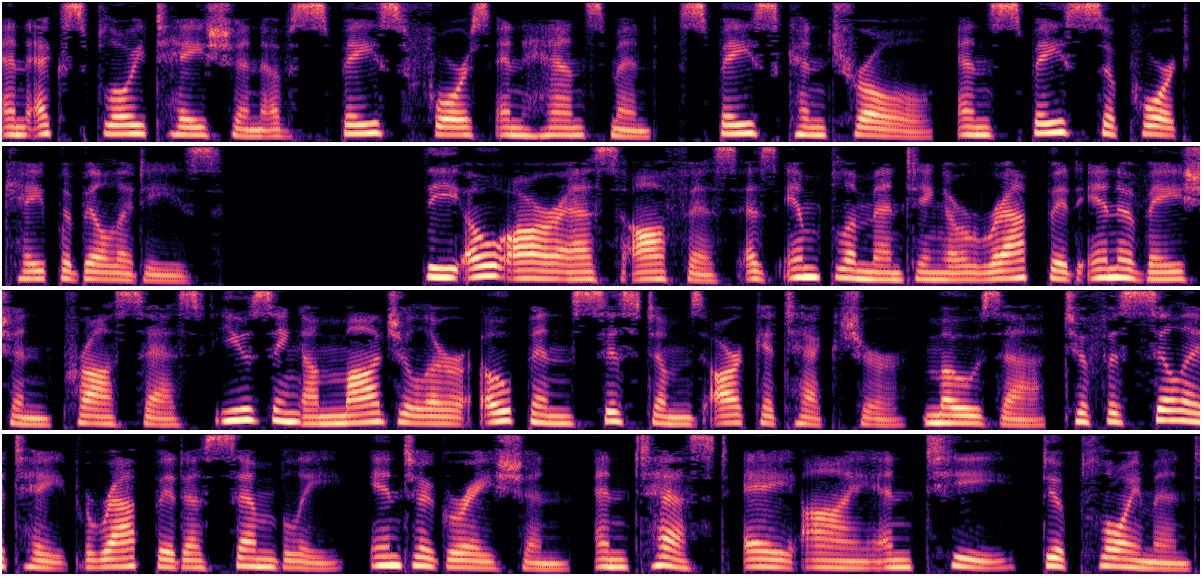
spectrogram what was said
and exploitation of Space Force enhancement, space control, and space support capabilities. The ORS office is implementing a rapid innovation process using a modular open systems architecture to facilitate rapid assembly, integration, and test AI&T, deployment,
